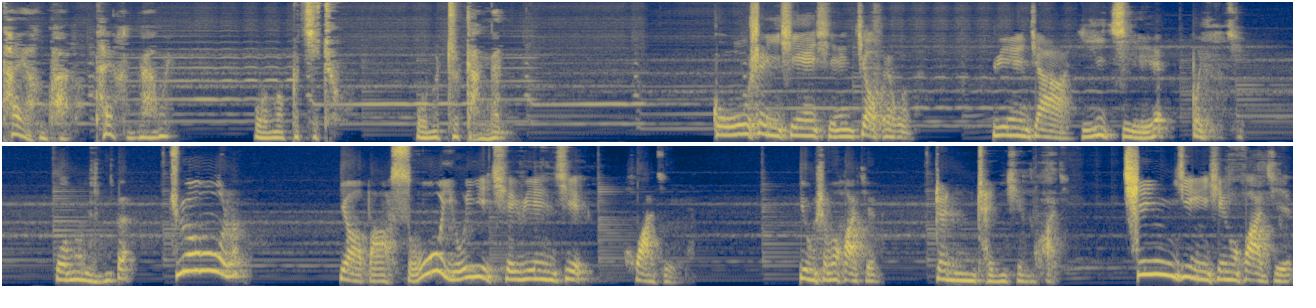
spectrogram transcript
他也很快乐。他也很安慰，我们不记仇，我们只感恩。古圣先贤教诲我们：冤家宜解不宜结。我们明白觉悟了，要把所有一切冤结化解。用什么化解？真诚心化解，清净心化解，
